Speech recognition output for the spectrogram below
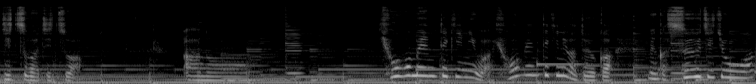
実は実は。あの表面的には表面的にはというかなんか数字上は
